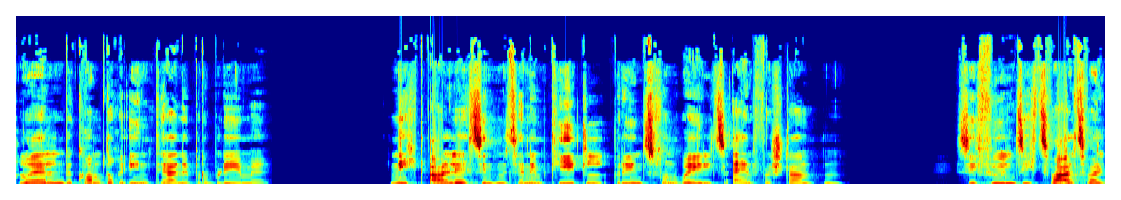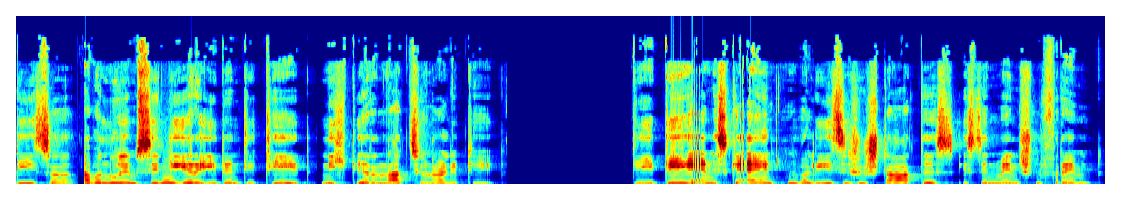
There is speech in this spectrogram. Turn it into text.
Llewellyn bekommt auch interne Probleme. Nicht alle sind mit seinem Titel Prinz von Wales einverstanden. Sie fühlen sich zwar als Waliser, aber nur im Sinne ihrer Identität, nicht ihrer Nationalität. Die Idee eines geeinten walisischen Staates ist den Menschen fremd.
